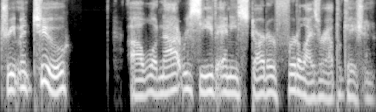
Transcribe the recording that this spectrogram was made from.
treatment two uh, will not receive any starter fertilizer application.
